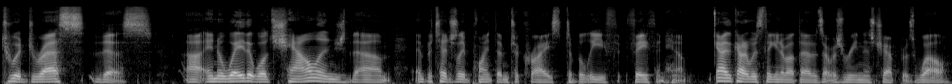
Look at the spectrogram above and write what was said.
to address this? Uh, in a way that will challenge them and potentially point them to Christ, to believe, faith in Him. I kind of was thinking about that as I was reading this chapter as well.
